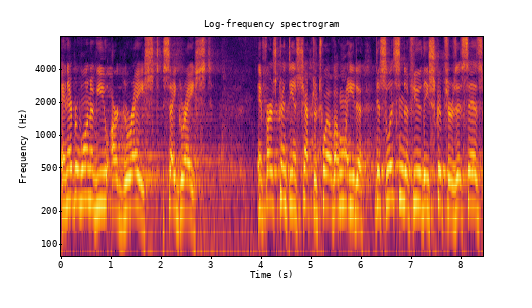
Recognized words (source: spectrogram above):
and every one of you are graced. Say graced. In 1 Corinthians chapter 12, I want you to just listen to a few of these scriptures. It says,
